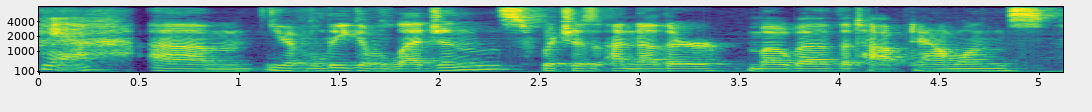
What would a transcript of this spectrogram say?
Yeah. Um, you have League of Legends, which is another MOBA, the top down ones.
